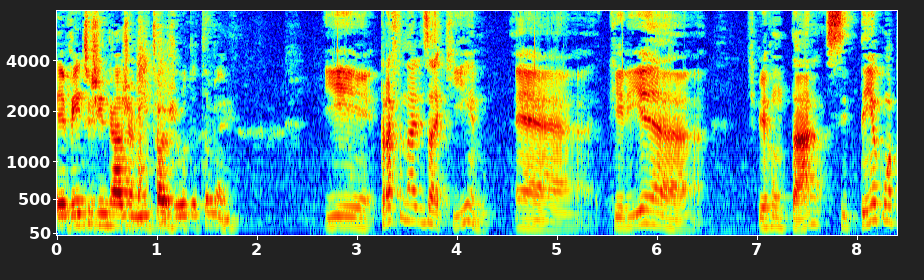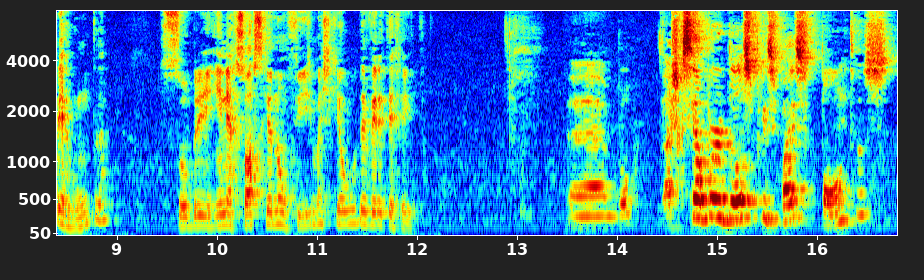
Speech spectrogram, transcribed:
ter eventos de engajamento ajuda também. E para finalizar aqui, é, queria te perguntar se tem alguma pergunta sobre Inner Source que eu não fiz, mas que eu deveria ter feito. É, bom, acho que você abordou os principais pontos.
